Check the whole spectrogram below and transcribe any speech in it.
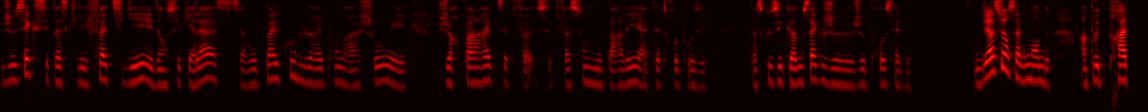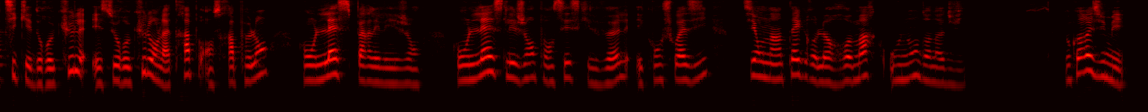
je sais que c'est parce qu'il est fatigué et dans ces cas-là, ça vaut pas le coup de lui répondre à chaud et je lui reparlerai de cette, façon de me parler à tête reposée. Parce que c'est comme ça que je procède. Bien sûr, ça demande un peu de pratique et de recul et ce recul, on l'attrape en se rappelant qu'on laisse parler les gens, qu'on laisse les gens penser ce qu'ils veulent et qu'on choisit si on intègre leurs remarques ou non dans notre vie. Donc en résumé,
